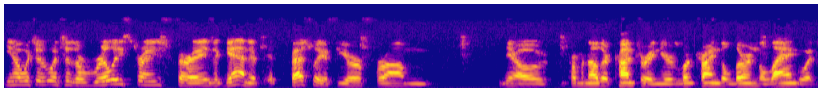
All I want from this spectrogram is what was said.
you know, which is which is a really strange phrase. Again, if, especially if you're from you know, from another country and you're lear- trying to learn the language.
